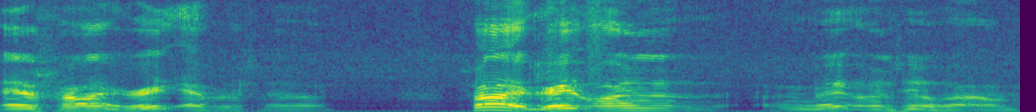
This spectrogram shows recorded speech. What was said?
It was probably a great episode. Probably a great one, a great one too. Um,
